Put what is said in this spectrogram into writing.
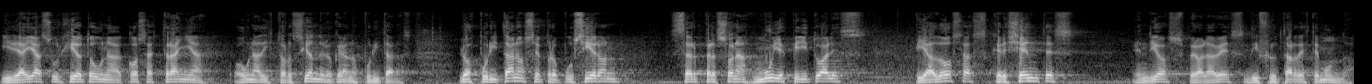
Y de ahí ha surgido toda una cosa extraña o una distorsión de lo que eran los puritanos. Los puritanos se propusieron ser personas muy espirituales, piadosas, creyentes en Dios, pero a la vez disfrutar de este mundo.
